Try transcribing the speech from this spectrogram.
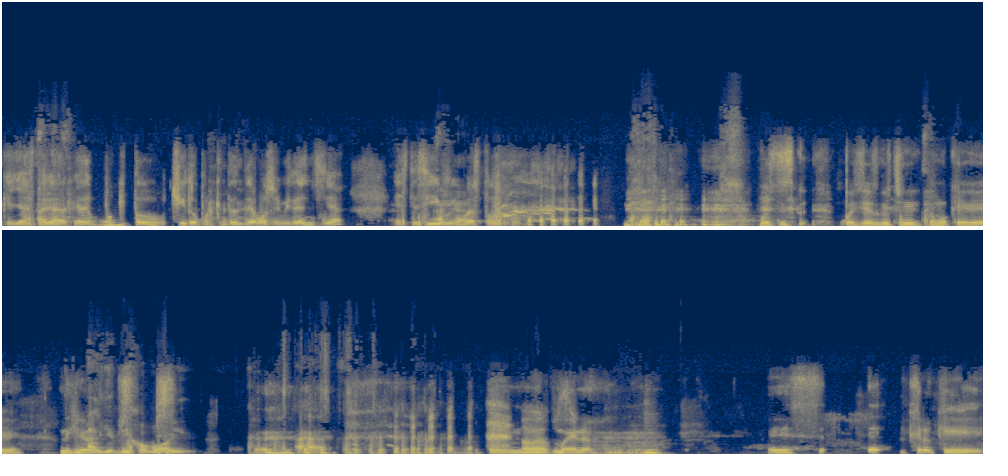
que ya estaría un poquito chido porque tendríamos evidencia. Este sí, güey, vas pues, pues yo escuché como que dijeron. Alguien dijo voy. Mm, ah, pues. bueno, es, eh, creo que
